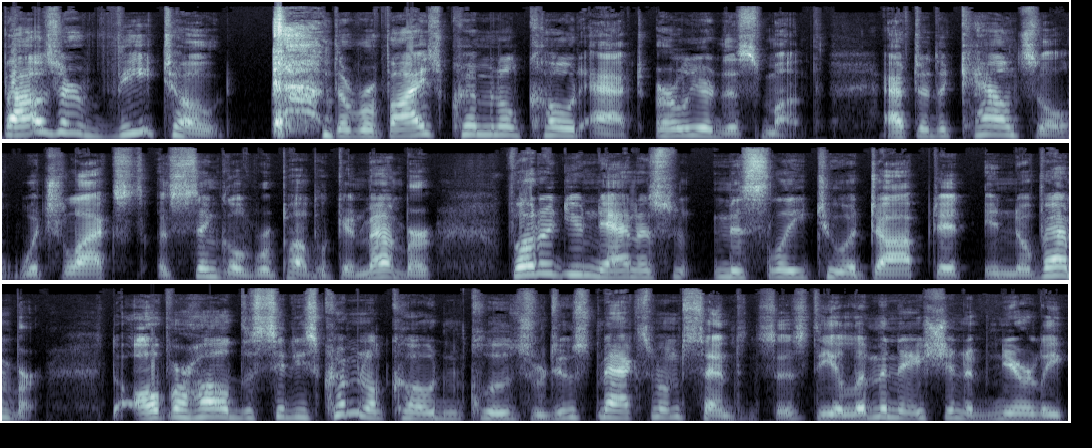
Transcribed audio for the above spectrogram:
Bowser vetoed the revised Criminal Code Act earlier this month after the council, which lacks a single Republican member, voted unanimously to adopt it in November. The overhaul of the city's criminal code includes reduced maximum sentences, the elimination of nearly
